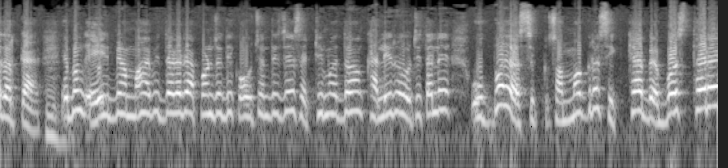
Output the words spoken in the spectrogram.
दरकार महाविद्यालय रे आपण खाली रहू उभय समग्र शिक्षा व्यवस्था रे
